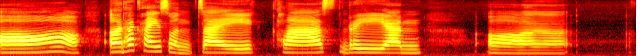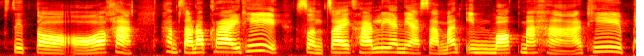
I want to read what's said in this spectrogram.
อ๋อเออถ้าใครสนใจคลาสเรียนเออ ติดต่อ อ๋อค่ะสำหรับใครที่สนใจคลาสเรียนเนี่ย สามารถอินบ็อกมาหาที่เพ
